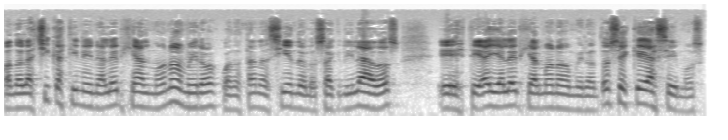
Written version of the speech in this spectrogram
cuando las chicas tienen alergia al monómero, cuando están haciendo los acrilados, este, hay alergia al monómero. Entonces, ¿qué hacemos?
